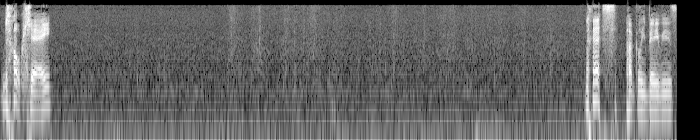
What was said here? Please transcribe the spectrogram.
Okay. ugly babies.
